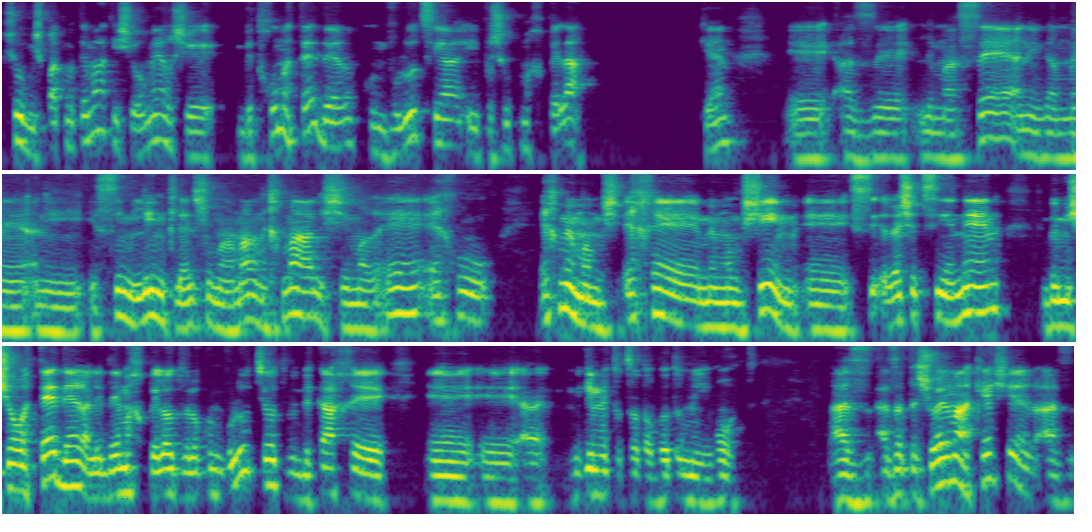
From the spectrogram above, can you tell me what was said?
שוב, משפט מתמטי שאומר שבתחום התדר, קונבולוציה היא פשוט מכפלה, כן? אה, אז אה, למעשה אני גם, אה, אני אשים לינק לאיזשהו מאמר נחמד שמראה איך הוא, איך, מממש, איך מממשים רשת CNN במישור התדר על ידי מכפלות ולא קונבולוציות, ובכך מגיעים לתוצאות הרבה יותר מהירות. אז, אז אתה שואל מה הקשר? אז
